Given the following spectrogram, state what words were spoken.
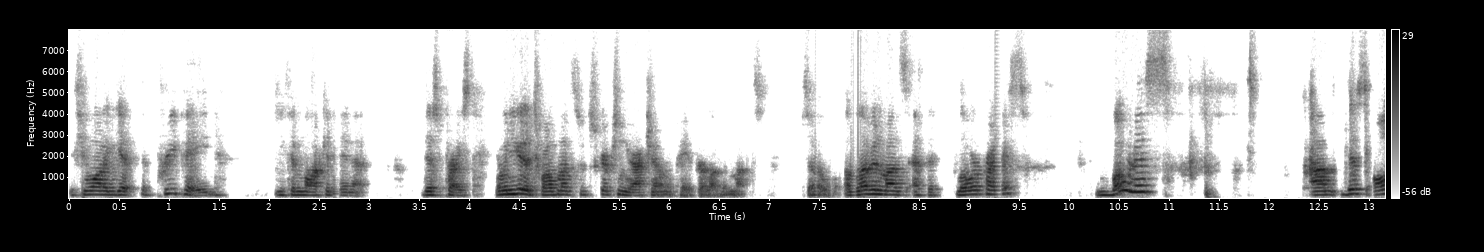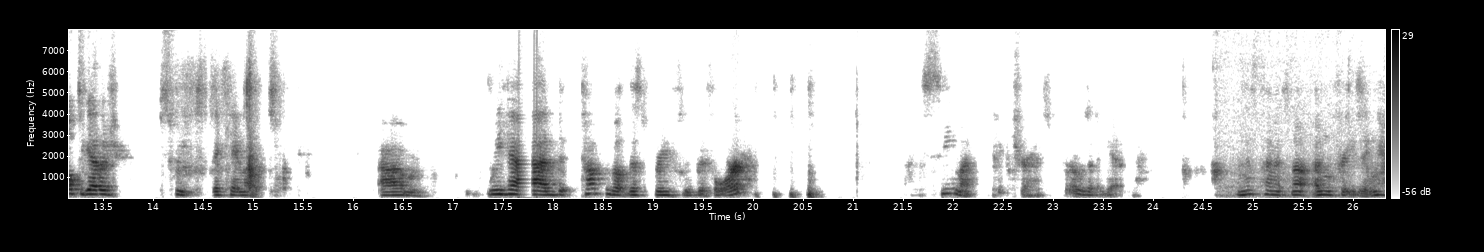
if you want to get the prepaid, you can lock it in at this price. And when you get a 12 month subscription, you actually only pay for 11 months. So 11 months at the lower price, bonus. Um, this altogether suite that came out. Um, we had talked about this briefly before. I see my picture has frozen again. And this time it's not unfreezing.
